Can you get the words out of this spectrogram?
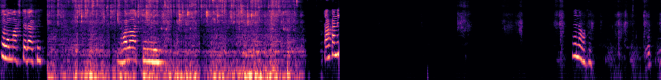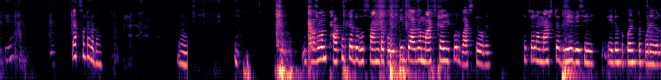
চলো মাছটা রাখি। ভালো আর চিংড়ি। টাকা নেই এই না একশো টাকা দাও। ভাবলাম ঠাকুরটা দেবো, স্নানটা করে, কিন্তু আগে মাছটা এরপর বাঁচতে হবে। তো চলো মাছটা ধুয়ে বেছে নিই এই দেখো কয়েকটা পড়ে গেল।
